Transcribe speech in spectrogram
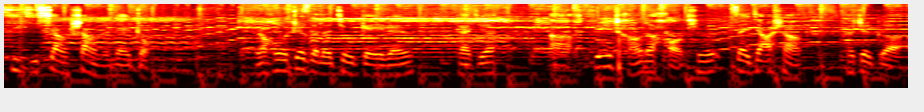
积极向上的那种。然后这个呢就给人感觉啊非常的好听，再加上它这个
